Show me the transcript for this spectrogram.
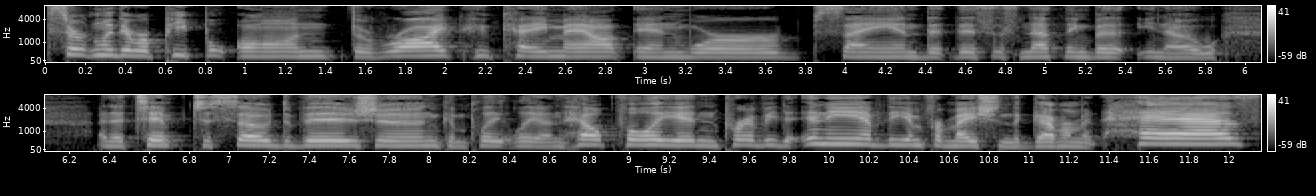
certainly there were people on the right who came out and were saying that this is nothing but, you know, an attempt to sow division, completely unhelpful. He isn't privy to any of the information the government has.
